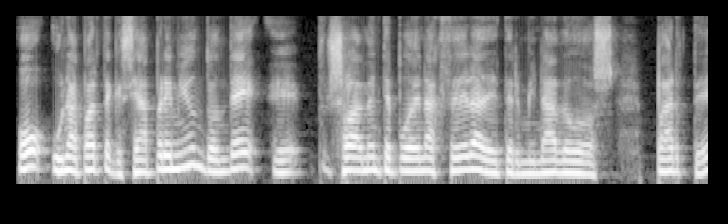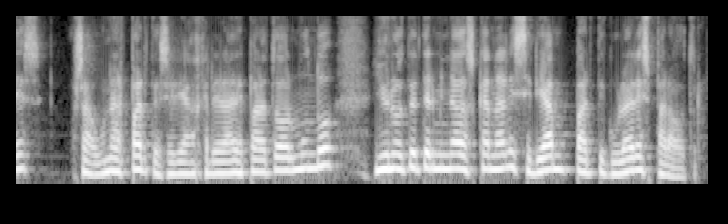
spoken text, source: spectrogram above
o una parte que sea premium donde eh, solamente pueden acceder a determinadas partes sea, unas partes serían generales para todo el mundo y unos determinados canales serían particulares para otros.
